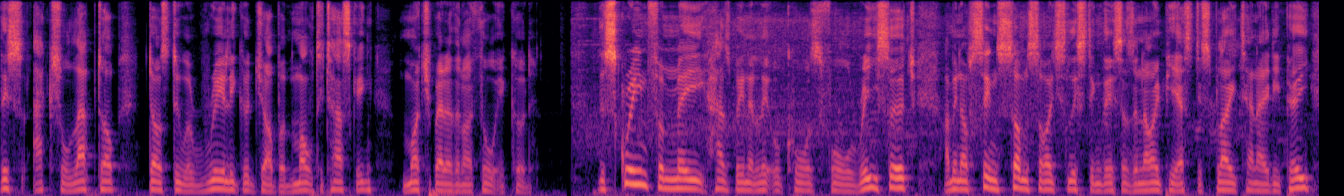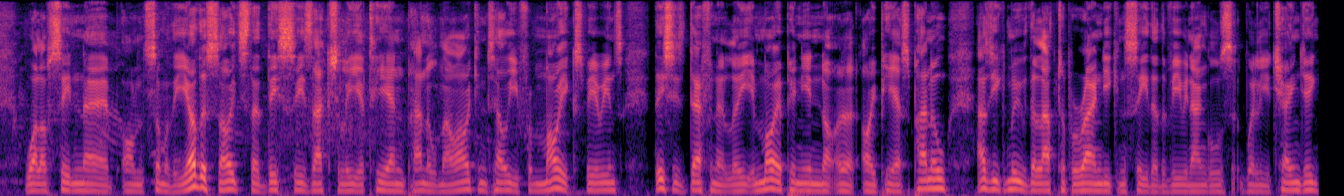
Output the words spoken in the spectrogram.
this actual laptop does do a really good job of multitasking, much better than I thought it could. The screen for me has been a little cause for research. I mean, I've seen some sites listing this as an IPS display 1080p, while I've seen uh, on some of the other sites that this is actually a TN panel. Now, I can tell you from my experience, this is definitely, in my opinion, not an IPS panel. As you can move the laptop around, you can see that the viewing angles, while you're changing,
